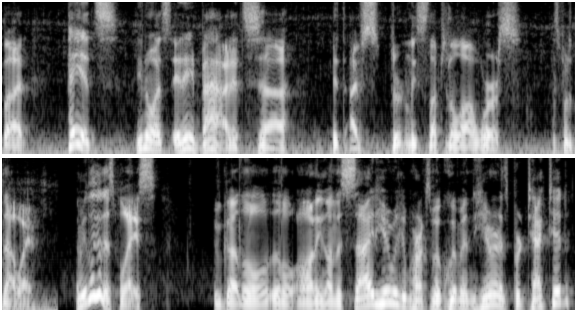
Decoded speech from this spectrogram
but hey, it's you know it's it ain't bad. It's uh it, I've certainly slept in a lot worse. Let's put it that way. I mean, look at this place. We've got a little little awning on the side here. We can park some equipment here, and it's protected.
